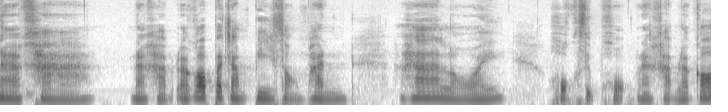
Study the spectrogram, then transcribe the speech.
นาคา นะครับแล้วก็ประจำปี 2566 นะครับแล้วก็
